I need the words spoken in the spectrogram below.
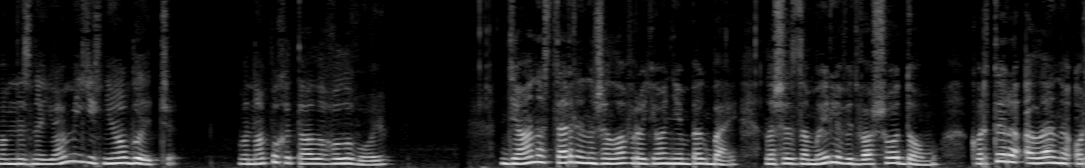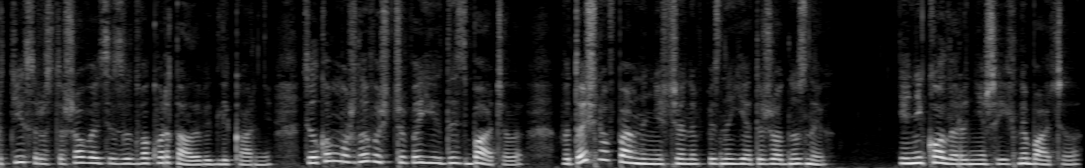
Вам не знайомі їхні обличчя? Вона похитала головою. Діана Стерлінг жила в районі Бекбей, лише за милю від вашого дому. Квартира Елени Ортіс розташовується за два квартали від лікарні. Цілком можливо, що ви їх десь бачили. Ви точно впевнені, що не впізнаєте жодну з них? Я ніколи раніше їх не бачила.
